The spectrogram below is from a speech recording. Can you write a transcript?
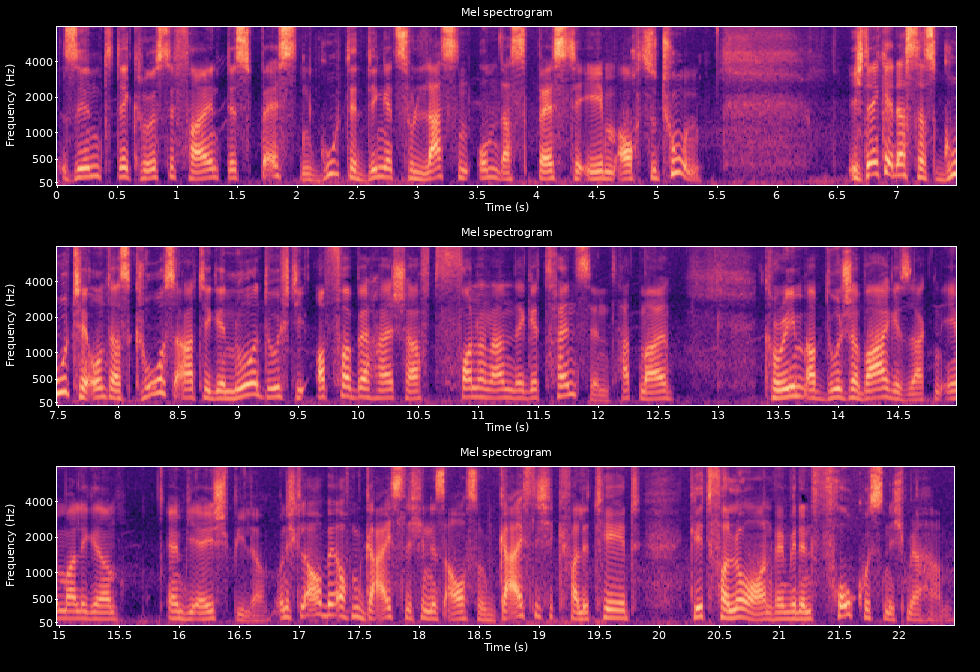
sind der größte Feind des Besten. Gute Dinge zu lassen, um das Beste eben auch zu tun. Ich denke, dass das Gute und das Großartige nur durch die Opferbereitschaft voneinander getrennt sind, hat mal Kareem Abdul-Jabbar gesagt, ein ehemaliger NBA-Spieler. Und ich glaube, auch im Geistlichen ist auch so. Geistliche Qualität geht verloren, wenn wir den Fokus nicht mehr haben.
